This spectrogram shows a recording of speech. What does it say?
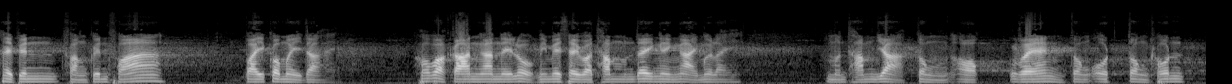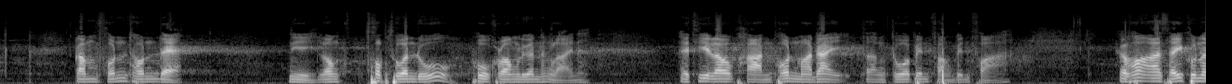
ให้เป็นฝั่งเป็นฟ้าไปก็ไม่ได้ เพราะว่าการงานในโลกนี้ไม่ใช่ว่าทำได้ง่าย ๆ เมื่อไร มันทำยากต้องออกแรงต้องอดต้องทนกำฝนทนแดด นี่ลองทบทวนดูผู้ครองเรือนทั้งหลายนะไอ้ที่เราผ่านพ้นมาได้ตั้งตัวเป็นฝั่งเป็นฝาก็เพราะอาศัยคุณ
